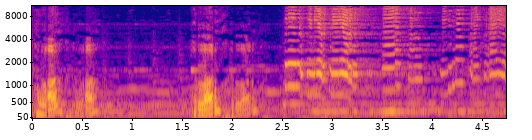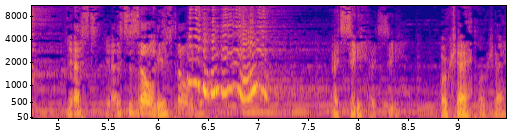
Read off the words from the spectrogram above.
Hello? Hello? Hello? Hello? Yes? Yes? This is Elliot. I see. I see. Okay. Okay.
